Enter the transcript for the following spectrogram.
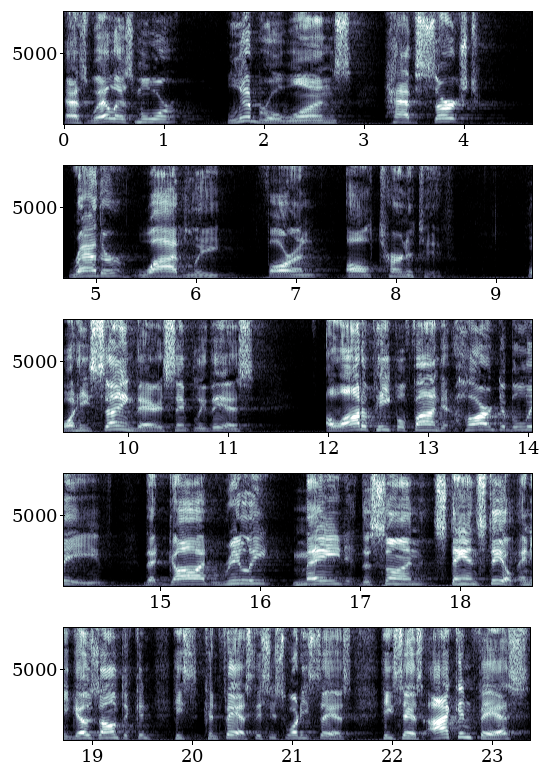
as well as more liberal ones, have searched rather widely for an alternative. What he's saying there is simply this a lot of people find it hard to believe that God really made the sun stand still. And he goes on to con- he confess. This is what he says. He says, I confess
